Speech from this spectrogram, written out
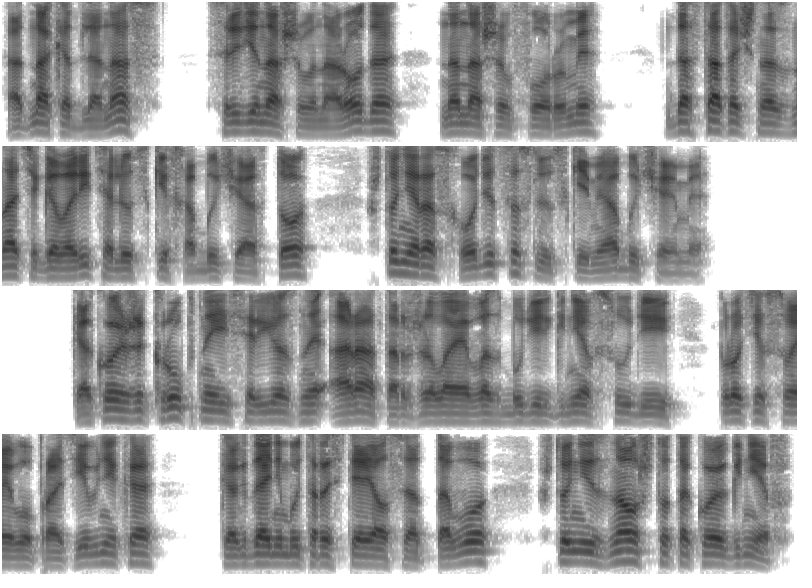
Однако для нас, среди нашего народа, на нашем форуме, достаточно знать и говорить о людских обычаях то, что не расходится с людскими обычаями. Какой же крупный и серьезный оратор, желая возбудить гнев судей против своего противника, когда-нибудь растерялся от того, что не знал, что такое гнев?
